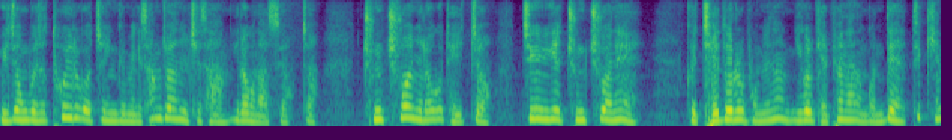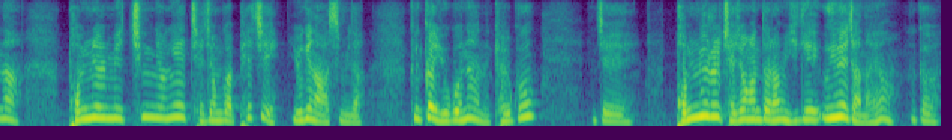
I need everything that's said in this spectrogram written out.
의정부에서 토의를 거쳐 임금에게 상조한 일치 사항이라고 나왔어요. 자, 중추원이라고 돼 있죠. 지금 이게 중추원의 그 제도를 보면은 이걸 개편하는 건데 특히나 법률 및 측령의 재정과 폐지 이게 나왔습니다. 그러니까 요거는 결국 이제 법률을 제정한다라면 이게 의회잖아요. 그러니까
